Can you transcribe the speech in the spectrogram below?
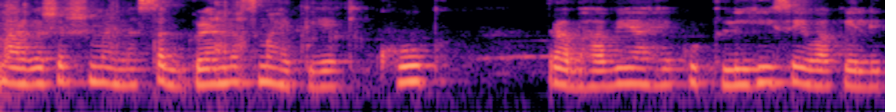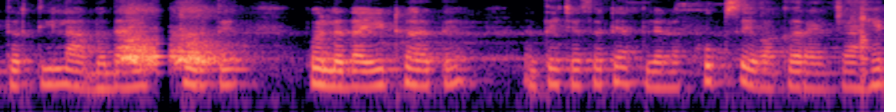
मार्गशीर्ष महिना सगळ्यांनाच माहिती आहे की खूप प्रभावी आहे. कुठलीही सेवा केली तर ती लाभदायी ठरते फलदायी ठरते आणि त्याच्यासाठी आपल्याला खूप सेवा करायच्या आहेत.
